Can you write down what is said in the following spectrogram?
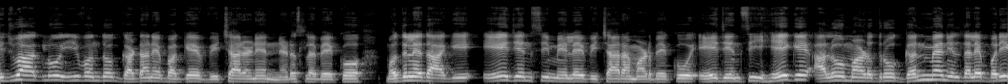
ನಿಜವಾಗ್ಲೂ ಈ ಒಂದು ಘಟನೆ ಬಗ್ಗೆ ವಿಚಾರಣೆ ನಡೆಸಲೇಬೇಕು. ಮೊದಲನೇದಾಗಿ ಏಜೆನ್ಸಿ ಮೇಲೆ ವಿಚಾರ ಮಾಡಬೇಕು. ಏಜೆನ್ಸಿ ಹೇಗೆ ಅಲೋ ಮಾಡಿದ್ರು? ಗನ್ಮ್ಯಾನ್ ಇಲ್ದಲೆ ಬರೀ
